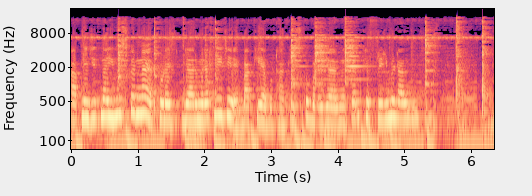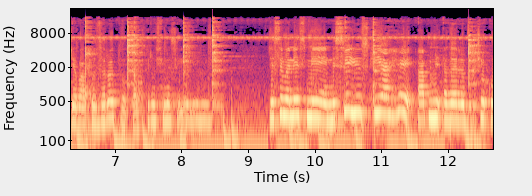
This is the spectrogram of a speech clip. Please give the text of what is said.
आपने जितना यूज़ करना है, थोड़े जार में रख लीजिए। बाकी आप उठा के इसको बड़े जार में करके फ्रिज में डाल दीजिए। जब आपको ज़रूरत होता है, फिर उसमें से ले लीजिए। जैसे मैंने इसमें मिश्री यूज़ किया है, आप अगर बच्चों को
